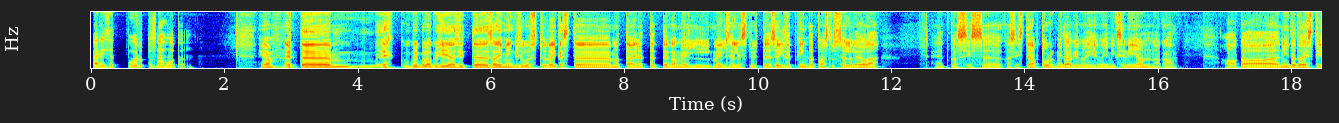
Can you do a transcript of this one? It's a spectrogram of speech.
päriselt võõrutusnähud on jah, et ähm, ehk võib-olla küsija siit äh, sai mingisugust väikest äh, mõtteainet, et ega meil, meil sellist ühte selget kindlat vastust sellele ei ole. et kas siis, äh, kas siis teab turg midagi või, või miks see nii on, aga aga nii ta tõesti,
